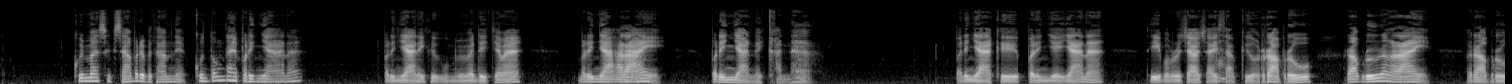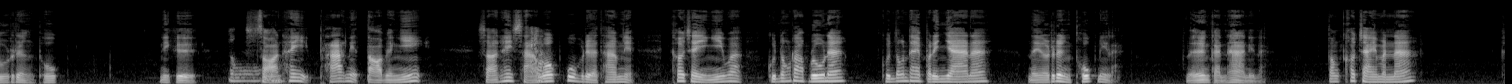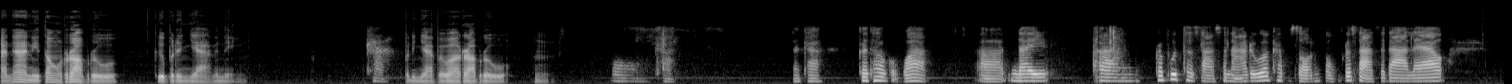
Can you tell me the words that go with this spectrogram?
คุณมาศึกษาปฏิบัติธรรมเนี่ยคุณต้องได้ปริญญานะ ปริญญานี่คือคุณเป็นบัณฑิตใช่ไหมปริญญาอะไร ปริญญาในขันห้าปริญญาคือปริญเยยะนะ ที่พระพุทธเจ้าใช้ศัพท์คือรอบรู้ รอบรู้เรื่องอะไร รอบรู้เรื่องทุกข์นี่คือสอนให้พระเนี่ยตอบอย่างนี้ สอนให้สาวกผู้ปฏิบัติธรรมเนี่ยเข้าใจอย่างนี้ว่า คุณต้องรอบรู้นะ คุณต้องได้ปริญญานะ ในเรื่องทุกข์นี่แหละ ในเรื่องขันธ์ห้านี่แหละ ต้องเข้าใจมันนะขันธ์ห้านี้ต้องรอบรู้คือปริญญานั่นเอง ค่ะ ปริญญาแปลว่ารอบรู้อืมอ๋อค่ะ นะคะ ก็เท่ากับว่าอ่าในทางพระพุทธศาสนาหรือว่าคำสอนของพระศาสดาแล้ว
